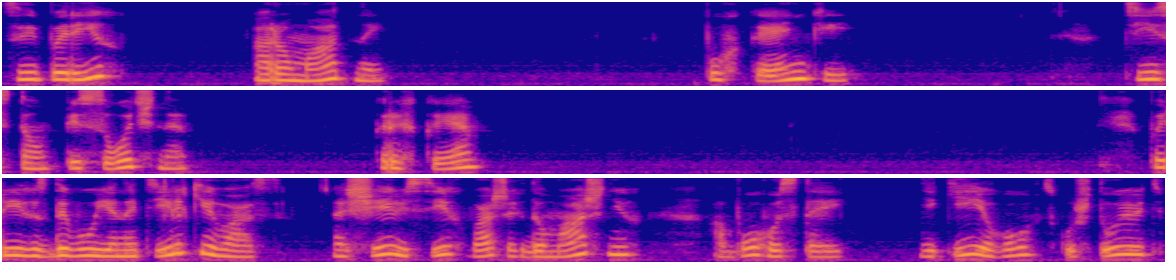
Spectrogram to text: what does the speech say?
Цей пиріг ароматний, пухкенький, тісто пісочне крихке. Пиріг здивує не тільки вас, а ще й усіх ваших домашніх або гостей, які його скуштують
